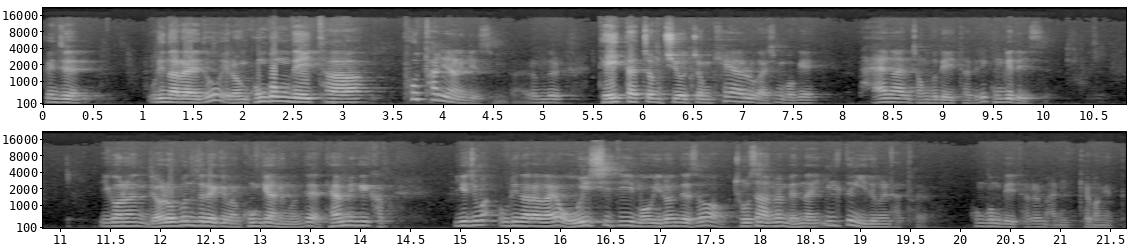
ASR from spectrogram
그 이제 우리나라에도 이런 공공 데이터 포탈이라는 게 있습니다. 여러분들 데이터.go.kr로 가시면 거기에 다양한 정부 데이터들이 공개되어 있어요. 이거는 여러분들에게만 공개하는 건데 대한민국이 각 이게 지금 우리나라가요 OECD 뭐 이런 데서 조사하면 맨날 1등, 2등을 다퉈요. 공공 데이터를 많이 개방했다.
